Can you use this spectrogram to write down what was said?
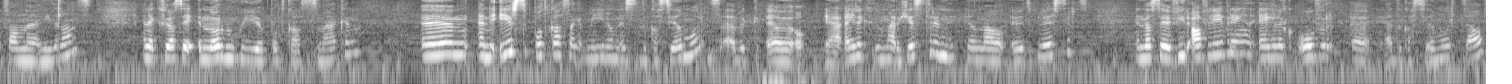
van uh, Nederland. En ik vind dat zij enorm goede podcasts maken. Um, en de eerste podcast dat ik heb meegenomen is De Kasteelmoord. Dat heb ik uh, ja, eigenlijk maar gisteren helemaal uitbeluisterd. En dat zijn vier afleveringen eigenlijk over uh, ja, de kasteelmoord zelf.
